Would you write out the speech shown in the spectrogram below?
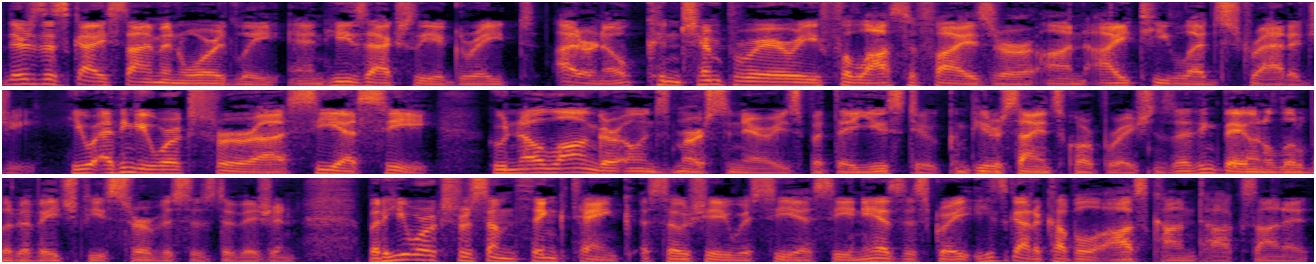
There's this guy Simon Wardley, and he's actually a great, I don't know, contemporary philosophizer on IT-led strategy. He, I think he works for uh, CSC, who no longer owns Mercenaries, but they used to, Computer Science Corporations. I think they own a little bit of HP Services division. But he works for some think tank associated with CSC, and he has this great, he's got a couple of OSCON talks on it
